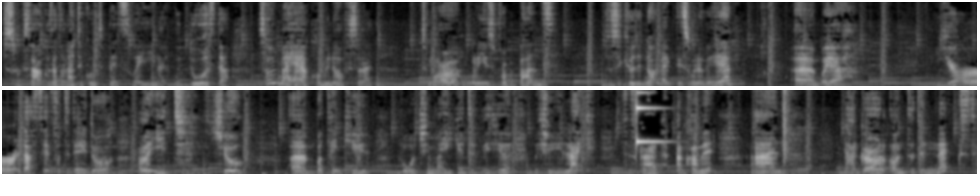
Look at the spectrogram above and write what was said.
Just works out because I don't like to go to bed sweaty. Like who does that? Some of my hair are coming off. So like tomorrow I'm gonna use rubber bands to secure the knot like this one over here um, but yeah. Yeah that's it for today though. I'm gonna eat chill. Um, but thank you for watching my youtube video. Make sure you like subscribe and comment. And yeah girl on to the next.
